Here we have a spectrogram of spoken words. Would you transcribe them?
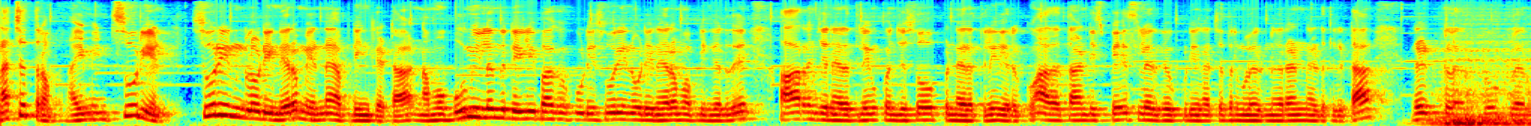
நட்சத்திரம் ஐ மீன் சூரியன். சூரியன்களுடைய நிறம் என்ன அப்படின்னு கேட்டால் நம்ம பூமியிலேருந்து டெய்லி பார்க்கக்கூடிய சூரியனுடைய நிறம் அப்படிங்கிறது ஆரஞ்சு நிறத்துலையும் கொஞ்சம் சோப்பு நிறத்துலையும் இருக்கும். அதை தாண்டி ஸ்பேஸில் இருக்கக்கூடிய நட்சத்திரங்களோட நிறம்னு எடுத்துக்கிட்டால் red colour blue colour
